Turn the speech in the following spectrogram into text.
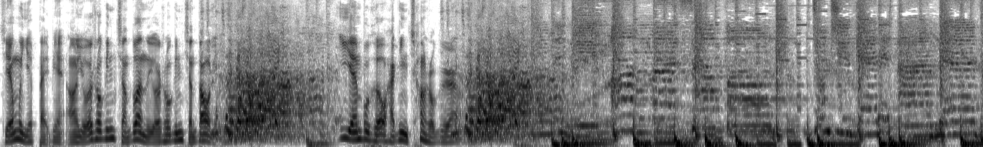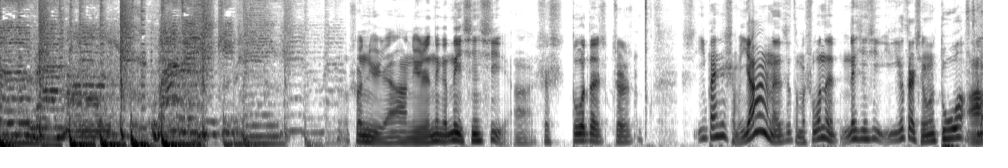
节目也百变啊，有的时候给你讲段子，有的时候给你讲道理。一言不合，我还给你唱首歌。说女人啊，女人那个内心戏啊，是多的，就是一般是什么样呢？就怎么说呢？内心戏一个字形容多啊，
